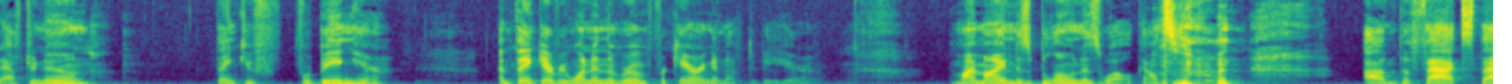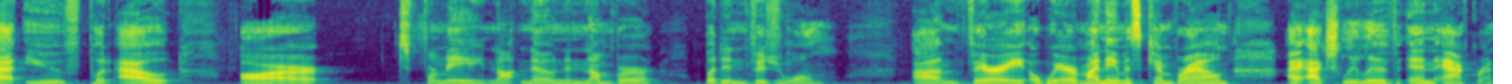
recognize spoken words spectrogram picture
Good afternoon. Thank you for being here. And thank everyone in the room for caring enough to be here. My mind is blown as well, Councilman. um, the facts that you've put out are, for me, not known in number, but in visual. I'm very aware. My name is Kim Brown. I actually live in Akron.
